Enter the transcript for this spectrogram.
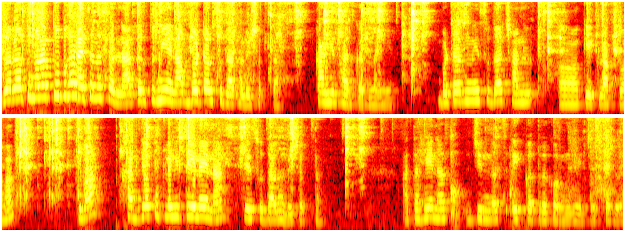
जर तुम्हाला तूप घालायचं नसेल ना तर तुम्ही आहे ना बटर सुद्धा घालू शकता. काहीच हरकत नाहीये. बटरने सुद्धा छान केक लागतो हा. किंवा खाद्य कुठलंही तेल आहे ना ते सुद्धा घालू शकता. आता हे ना जिन्नस एकत्र करून घ्यायचे सगळे.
